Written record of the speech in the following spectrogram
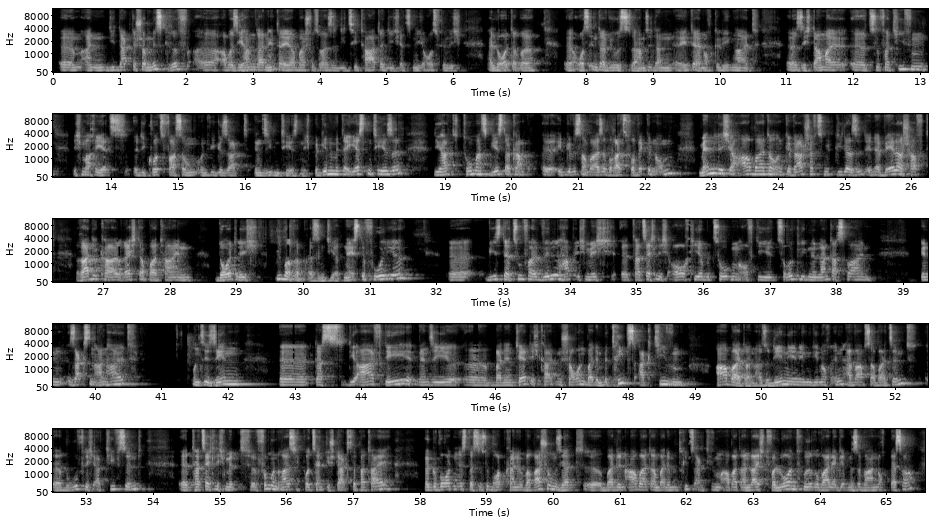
ähm, ein didaktischer Missgriff, äh, aber Sie haben dann hinterher beispielsweise die Zitate, die ich jetzt nicht ausführlich erläutere, äh, aus Interviews, da haben Sie dann äh, hinterher noch Gelegenheit, sich da mal zu vertiefen. Ich mache jetzt die Kurzfassung und wie gesagt in sieben Thesen. Ich beginne mit der ersten These, die hat Thomas Gesterkamp in gewisser Weise bereits vorweggenommen. Männliche Arbeiter und Gewerkschaftsmitglieder sind in der Wählerschaft radikal rechter Parteien deutlich überrepräsentiert. Nächste Folie. Äh, wie es der Zufall will, habe ich mich äh, tatsächlich auch hier bezogen auf die zurückliegenden Landtagswahlen in Sachsen-Anhalt. Und Sie sehen, äh, dass die AfD, wenn Sie bei den Tätigkeiten schauen, bei den betriebsaktiven Arbeitern, also denjenigen, die noch in Erwerbsarbeit sind, beruflich aktiv sind, tatsächlich mit 35 Prozent die stärkste Partei äh, geworden ist. Das ist überhaupt keine Überraschung. Sie hat äh, bei den Arbeitern, bei den betriebsaktiven Arbeitern leicht verloren. Frühere Wahlergebnisse waren noch besser.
